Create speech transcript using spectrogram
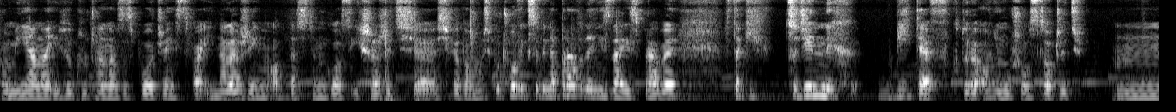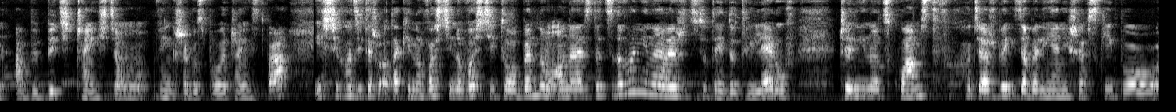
pomijana i wykluczana ze społeczeństwa i należy im oddać ten głos i szerzyć świadomość, bo człowiek sobie naprawdę nie zdaje sprawy z takich codziennych bitew, które oni muszą stoczyć, mm, aby być częścią większego społeczeństwa. Jeśli chodzi też o takie nowości, nowości to będą one zdecydowanie należeć tutaj do thrillerów, czyli Noc Kłamstw, chociażby Izabeli Janiszewskiej, bo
